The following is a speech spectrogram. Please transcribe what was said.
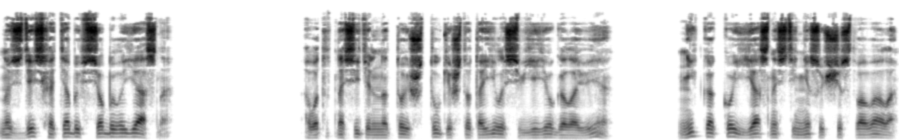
но здесь хотя бы все было ясно. А вот относительно той штуки, что таилась в ее голове, никакой ясности не существовало.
